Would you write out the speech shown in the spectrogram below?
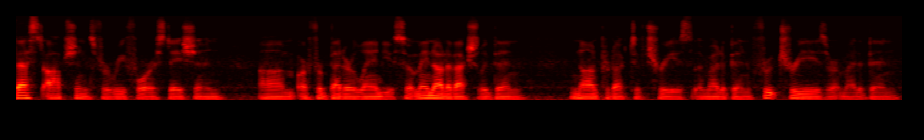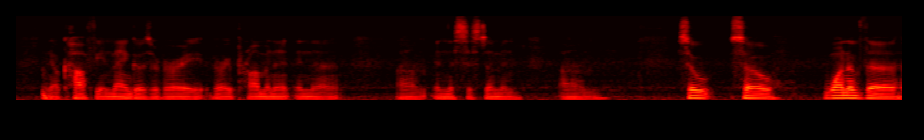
best options for reforestation um, or for better land use. So it may not have actually been non-productive trees. There might have been fruit trees, or it might have been, you know, coffee and mangoes are very, very prominent in the um, in the system, and um, so so one of the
